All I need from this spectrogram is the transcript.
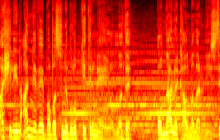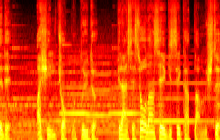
Aşil'in anne ve babasını bulup getirmeye yolladı. Onlarla kalmalarını istedi. Aşil çok mutluydu. Prensese olan sevgisi katlanmıştı.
